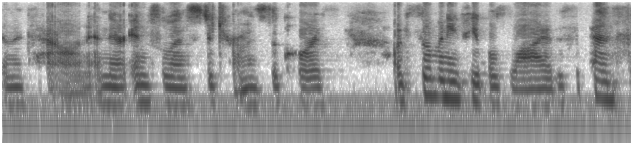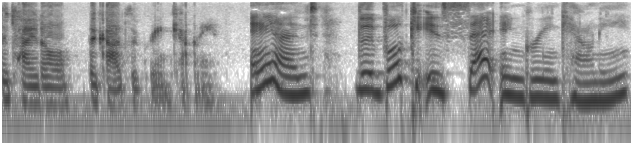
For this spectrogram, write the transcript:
in the town, and their influence determines the course of so many people's lives, hence the title, The Gods of Greene County. And the book is set in Greene County.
